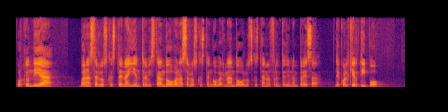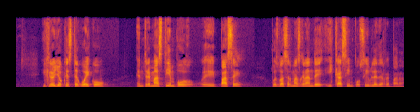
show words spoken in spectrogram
Porque un día van a ser los que estén ahí entrevistando, o van a ser los que estén gobernando, o los que estén al frente de una empresa de cualquier tipo, y creo yo que este hueco, entre más tiempo eh, pase, pues va a ser más grande y casi imposible de reparar.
